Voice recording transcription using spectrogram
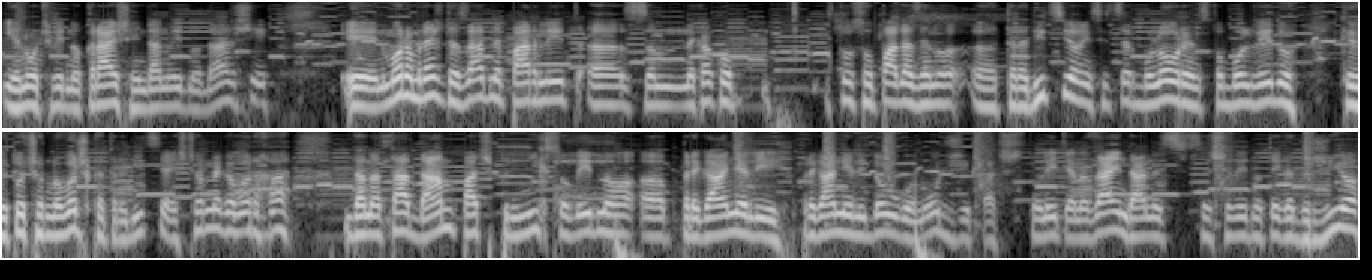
je noč vedno krajša in dan vedno daljši. In moram reči, da zadnje par let uh, sem nekako to sovpada z eno uh, tradicijo in sicer bo Lorenz to bolj vedel, ker je to črnovrška tradicija iz Črnega vrha, da na ta dan pač pri njih so vedno uh, preganjali, preganjali dolgo noč, že pač stoletja nazaj in danes se še vedno tega držijo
